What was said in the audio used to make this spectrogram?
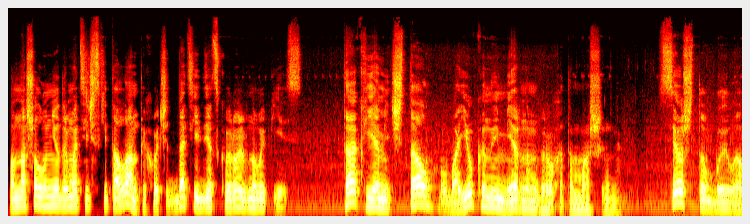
Он нашел у нее драматический талант и хочет дать ей детскую роль в новой пьесе. Так я мечтал, убаюканный мерным грохотом машины. Все, что было,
